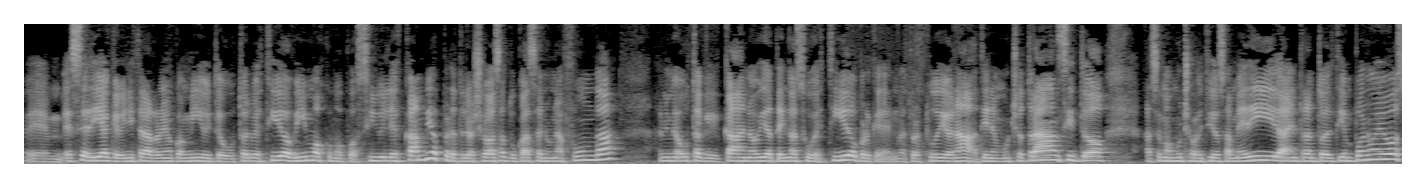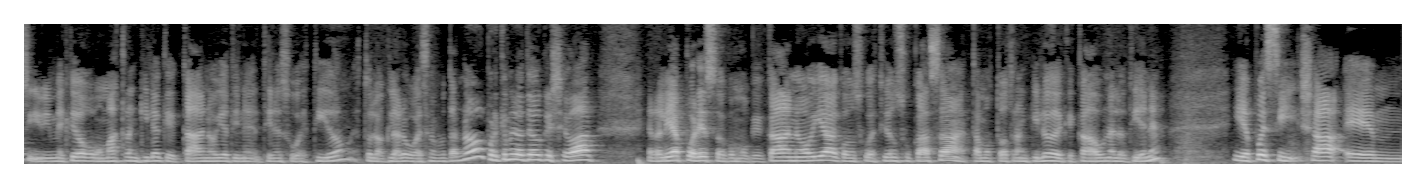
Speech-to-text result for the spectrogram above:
eh, ese día que viniste a la reunión conmigo y te gustó el vestido, vimos como posibles cambios, pero te lo llevas a tu casa en una funda a mí me gusta que cada novia tenga su vestido porque en nuestro estudio nada, tiene mucho tránsito, hacemos muchos vestidos a medida, entran todo el tiempo nuevos y me quedo como más tranquila que cada novia tiene, tiene su vestido. Esto lo aclaro porque a veces no, ¿por qué me lo tengo que llevar? En realidad es por eso, como que cada novia con su vestido en su casa, estamos todos tranquilos de que cada una lo tiene. Y después sí, ya eh,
